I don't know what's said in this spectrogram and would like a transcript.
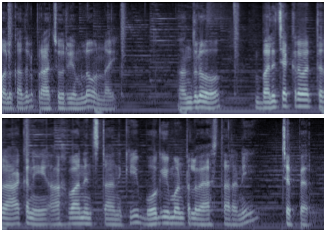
పలు కథలు ప్రాచుర్యంలో ఉన్నాయి. అందులో బలిచక్రవర్తి రాకని ఆహ్వానించడానికి భోగి మంటలు వేస్తారని చెప్పారు.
